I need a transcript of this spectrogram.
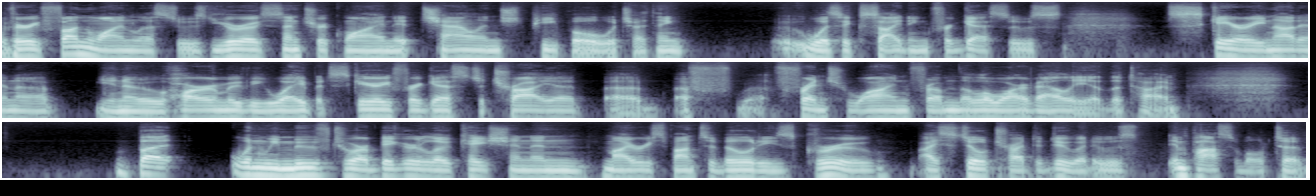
a very fun wine list. It was Eurocentric wine. It challenged people, which I think was exciting for guests. It was scary, not in a you know horror movie way, but scary for guests to try a, a, a F- a French wine from the Loire Valley at the time. But when we moved to our bigger location and my responsibilities grew, I still tried to do it. It was impossible to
